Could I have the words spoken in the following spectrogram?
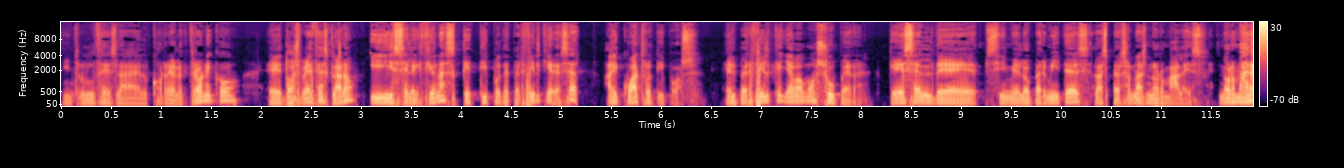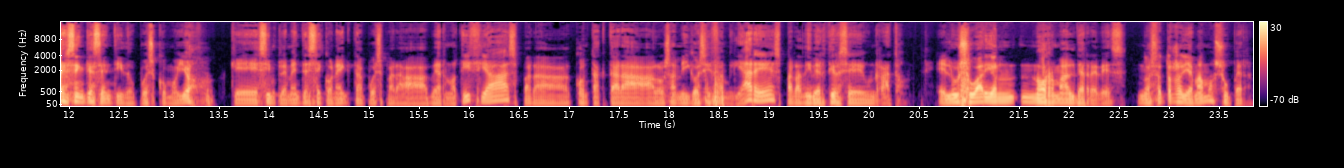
introduces el correo electrónico, eh, dos veces, claro, y seleccionas qué tipo de perfil quieres ser. Hay cuatro tipos. El perfil que llamamos super, que es el de, si me lo permites, las personas normales. ¿Normales en qué sentido? Pues como yo, que simplemente se conecta pues para ver noticias, para contactar a los amigos y familiares, para divertirse un rato. El usuario normal de redes. Nosotros lo llamamos super.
